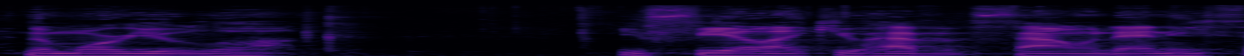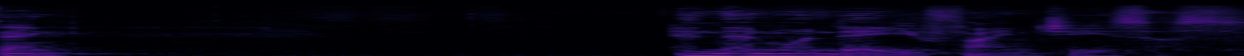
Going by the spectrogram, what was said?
and the more you look, you feel like you haven't found anything. And then one day you find Jesus.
